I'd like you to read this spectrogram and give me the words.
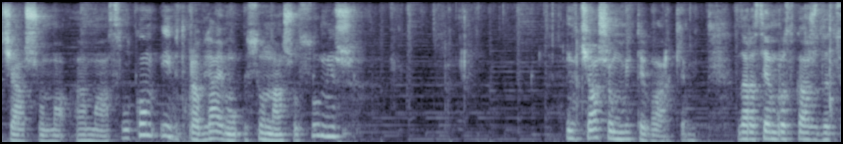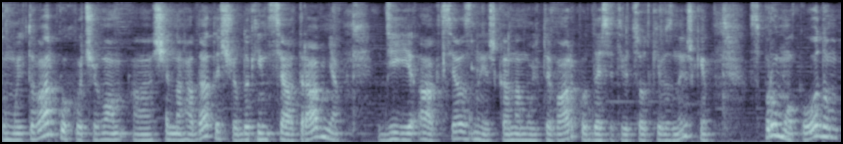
чашу маслком і відправляємо усю нашу суміш в чашу мультиварки. Зараз я вам розкажу за цю мультиварку. Хочу вам е, ще нагадати, що до кінця травня діє акція знижка на мультиварку 10% знижки з промокодом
